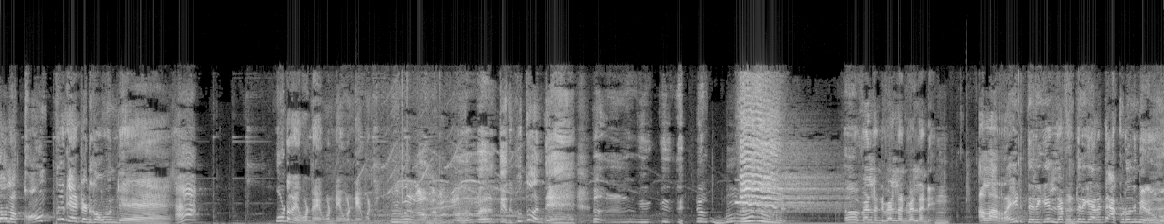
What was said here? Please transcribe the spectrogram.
చాలా కాంప్లికేటెడ్గా ఉందే ఉండనే ఉండే ఉండే ఉండే ఉండే తిరుగుతోంది. ఓ, వెళ్ళండి వెళ్ళండి వెళ్ళండి. అలా రైట్ తిరిగి లెఫ్ట్ తిరిగారంటే అక్కడ ఉంది మీ రూము.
